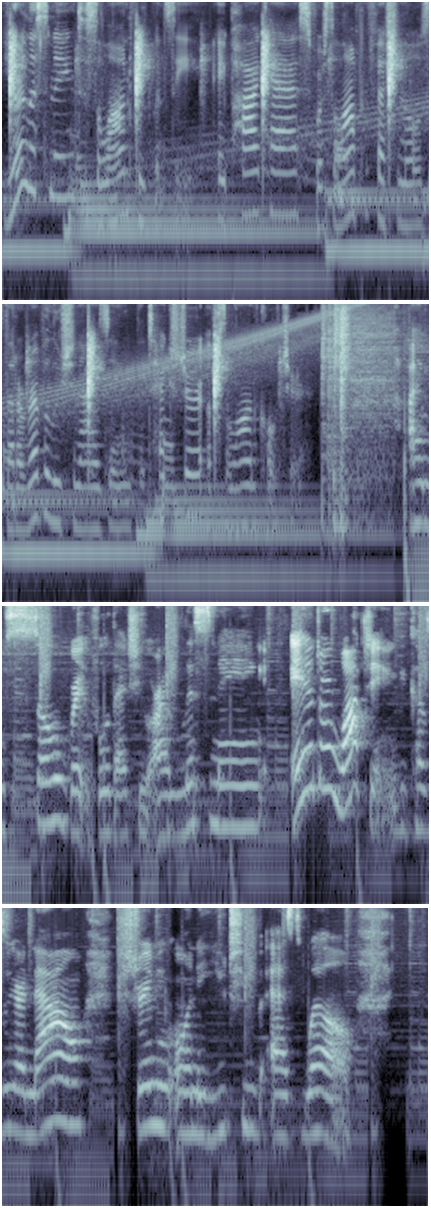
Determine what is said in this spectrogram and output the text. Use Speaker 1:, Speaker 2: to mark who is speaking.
Speaker 1: You're listening to Salon Frequency, a podcast for salon professionals that are revolutionizing the texture of salon culture. I'm so grateful that you are listening and or watching because we are now streaming on YouTube as well.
